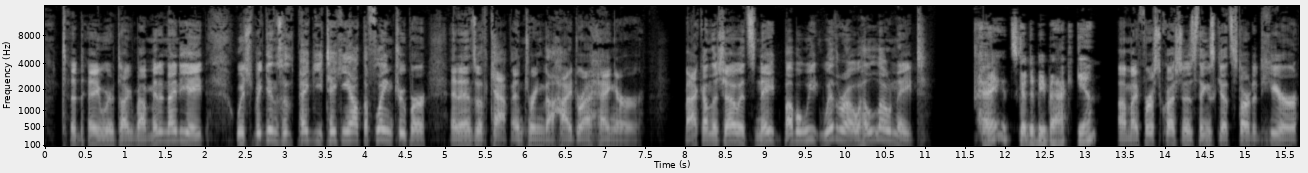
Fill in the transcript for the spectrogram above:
Today we're talking about minute 98, which begins with Peggy taking out the flame trooper and ends with Cap entering the Hydra hangar. Back on the show, it's Nate Bubbleweed Withrow. Hello, Nate. Hey, it's good to be back again. Uh, my first question as things get started here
